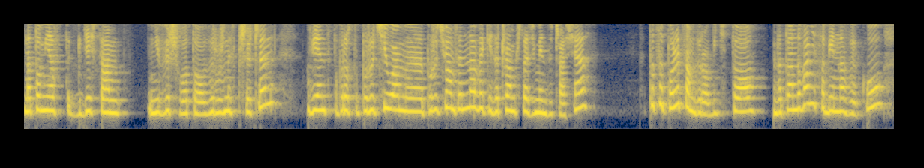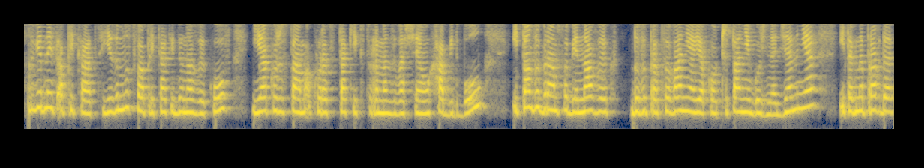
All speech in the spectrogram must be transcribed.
natomiast gdzieś tam nie wyszło to z różnych przyczyn, więc po prostu porzuciłam, e, porzuciłam ten nawyk i zaczęłam czytać w międzyczasie. To, co polecam zrobić, to zaplanowanie sobie nawyku w jednej z aplikacji. Jest mnóstwo aplikacji do nawyków. Ja korzystałam akurat z takiej, która nazywa się Habit Bull i tam wybrałam sobie nawyk do wypracowania jako czytanie godzinę dziennie i tak naprawdę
